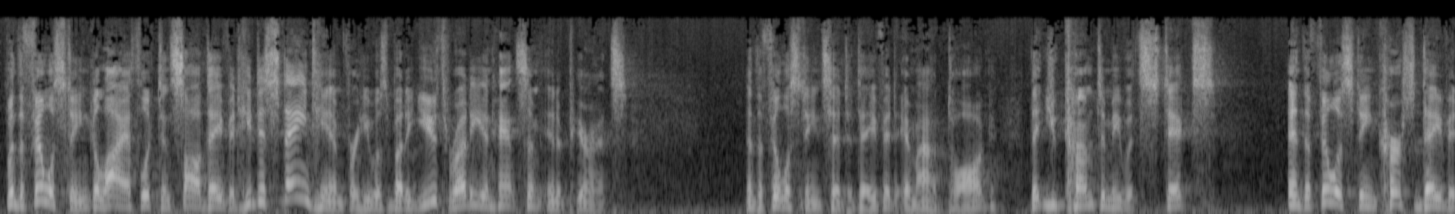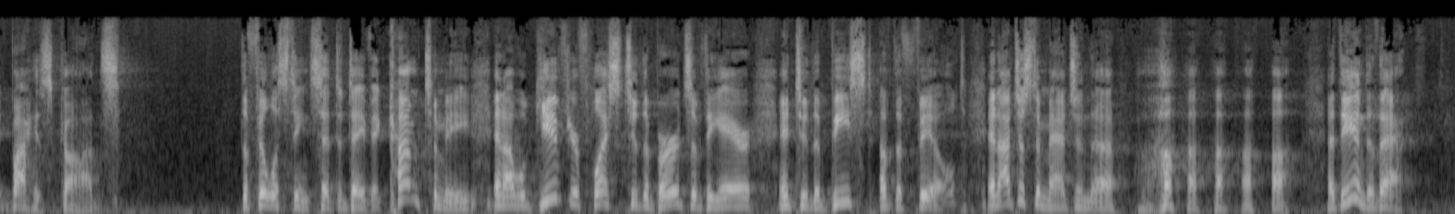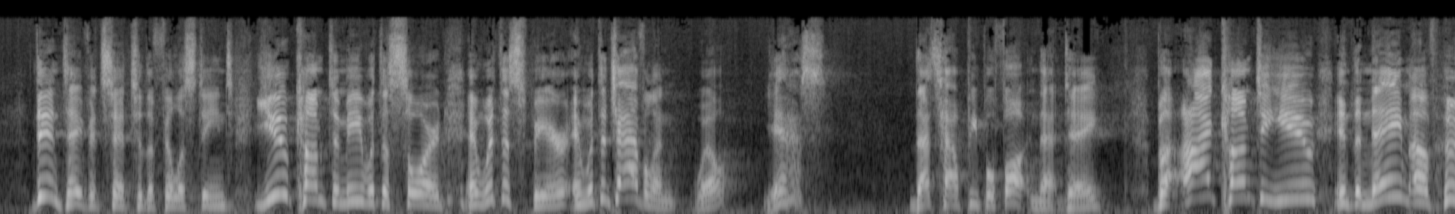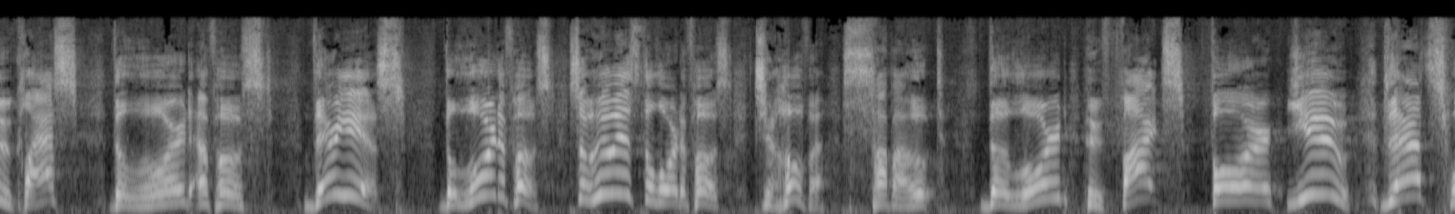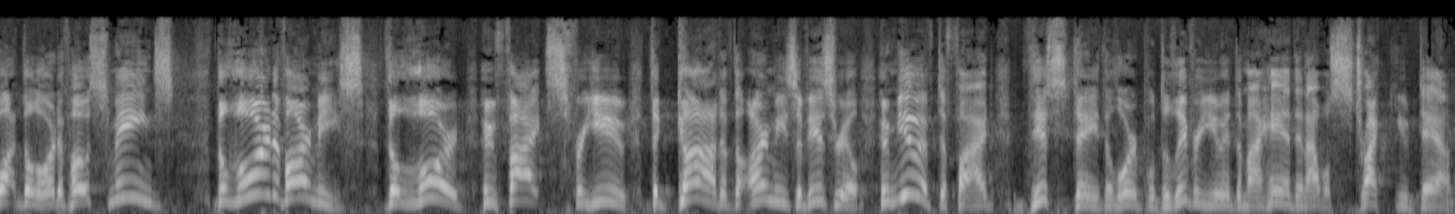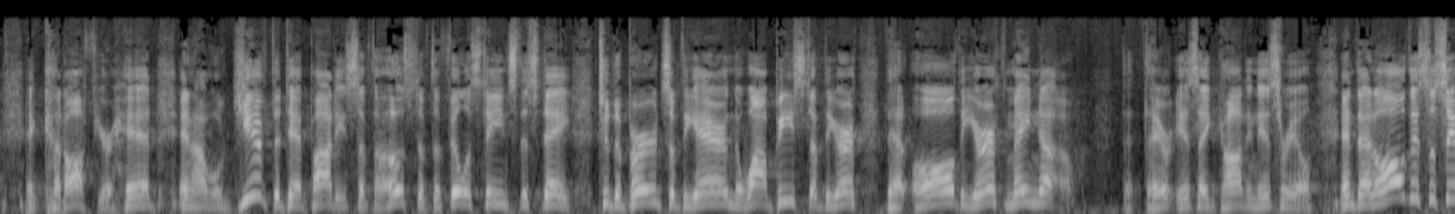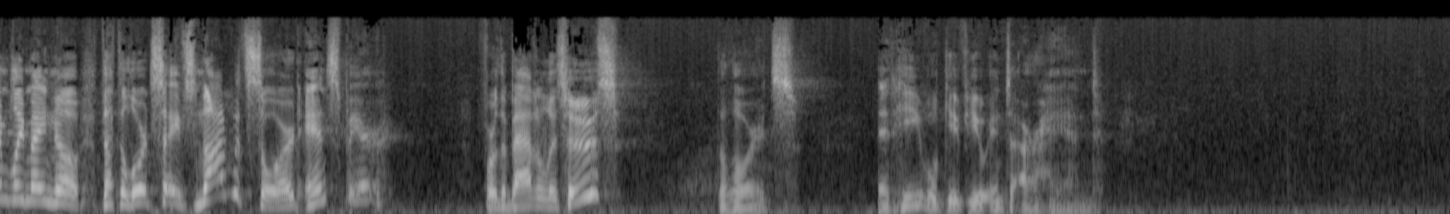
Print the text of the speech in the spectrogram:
When the Philistine, Goliath, looked and saw David, he disdained him, for he was but a youth, ruddy and handsome in appearance. And the Philistine said to David, Am I a dog that you come to me with sticks? And the Philistine cursed David by his gods. The Philistine said to David, Come to me, and I will give your flesh to the birds of the air and to the beast of the field. And I just imagine the ha ha ha ha ha at the end of that. Then David said to the Philistines, You come to me with a sword and with a spear and with a javelin. Well, yes, that's how people fought in that day. But I come to you in the name of who, class? The Lord of hosts. There he is, the Lord of hosts. So, who is the Lord of hosts? Jehovah Sabaoth, the Lord who fights for you. That's what the Lord of hosts means. The Lord of armies, the Lord who fights for you, the God of the armies of Israel, whom you have defied, this day the Lord will deliver you into my hand, and I will strike you down and cut off your head, and I will give the dead bodies of the host of the Philistines this day to the birds of the air and the wild beasts of the earth, that all the earth may know that there is a God in Israel, and that all this assembly may know that the Lord saves not with sword and spear. For the battle is whose? The Lord's. And he will give you into our hand.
